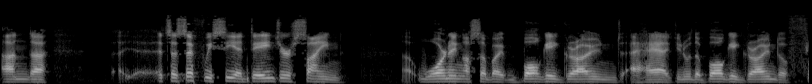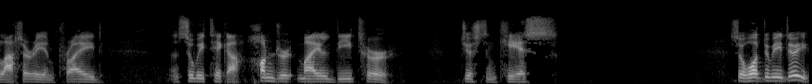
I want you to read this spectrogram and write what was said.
And uh, it's as if we see a danger sign uh, warning us about boggy ground ahead. You know, the boggy ground of flattery and pride. And so we take a hundred mile detour just in case. So, what do we do?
